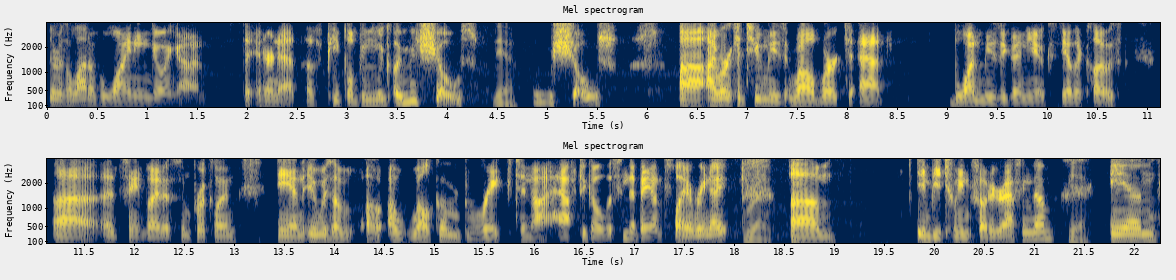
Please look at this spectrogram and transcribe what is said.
there was a lot of whining going on the internet of people being like, "I miss shows, Yeah. I miss shows." Uh, I work at two music. Well, worked at one music venue because the other closed uh, at St. Vitus in Brooklyn, and it was a, a, a welcome break to not have to go listen to bands play every night. Right. Um, in between photographing them, Yeah. and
